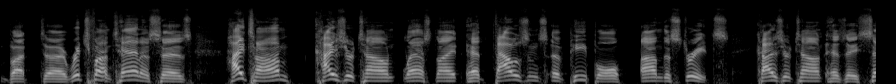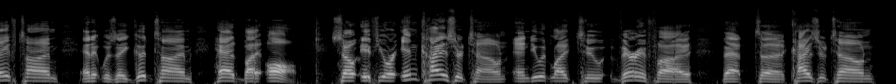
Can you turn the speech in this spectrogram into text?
but uh, Rich Fontana says, "Hi Tom, Kaisertown last night had thousands of people on the streets." Kaisertown has a safe time, and it was a good time had by all. So if you're in Kaisertown and you would like to verify that uh, Kaisertown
